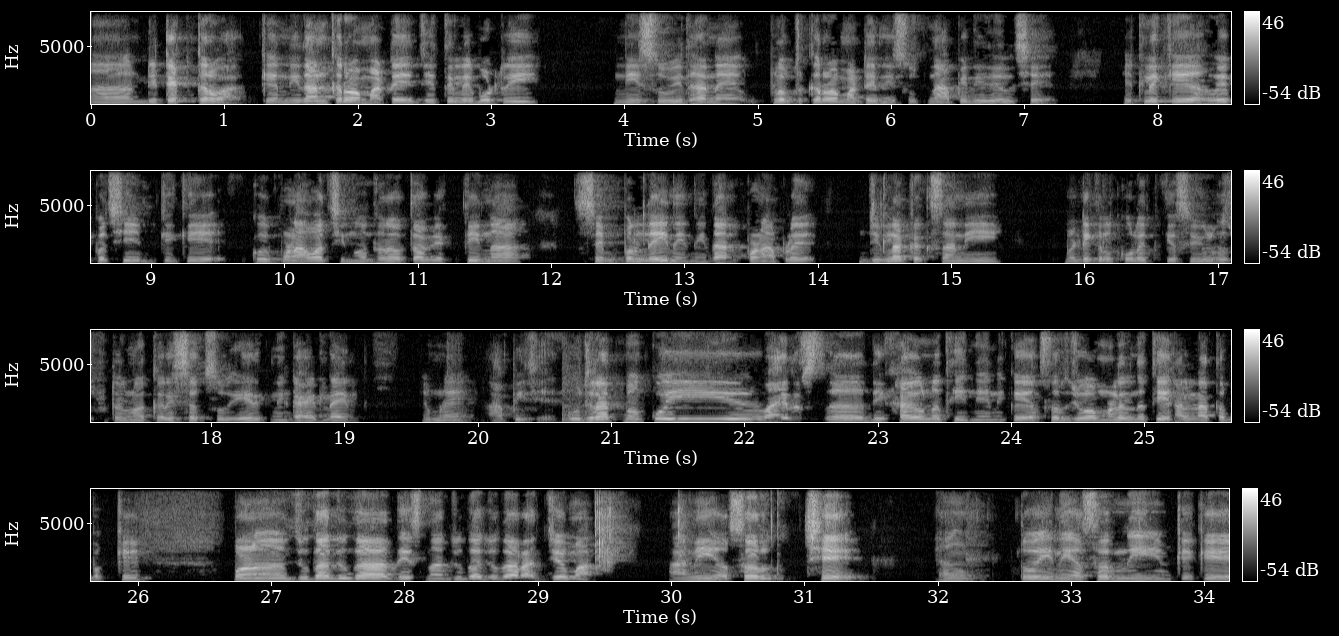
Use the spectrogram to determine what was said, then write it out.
ડિટેક્ટ કરવા કે નિદાન કરવા માટે જે તે લેબોરેટરીની સુવિધાને ઉપલબ્ધ કરવા માટેની સૂચના આપી દીધેલ છે. એટલે કે હવે પછી એમ કે કે કોઈપણ આવા ચિહ્નો ધરાવતા વ્યક્તિના સેમ્પલ લઈને નિદાન પણ આપણે જિલ્લા કક્ષાની મેડિકલ કોલેજ કે સિવિલ હોસ્પિટલમાં કરી શકશું એ રીતની ગાઈડલાઈન એમણે આપી છે. ગુજરાતમાં કોઈ વાયરસ દેખાયો નથી ને એની કોઈ અસર જોવા મળેલ નથી હાલના તબક્કે. પણ જુદા જુદા દેશના જુદા જુદા રાજ્યોમાં આની અસર છે. તો એની અસરની એમ કે કે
